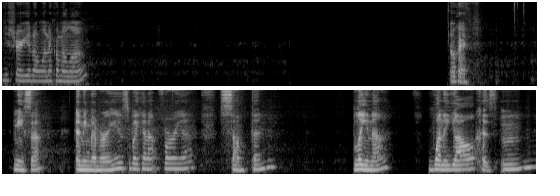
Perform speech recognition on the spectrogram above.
You sure you don't want to come along? Okay. Misa, any memories waking up for you? Something? Lena, one of y'all? Cause mm.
